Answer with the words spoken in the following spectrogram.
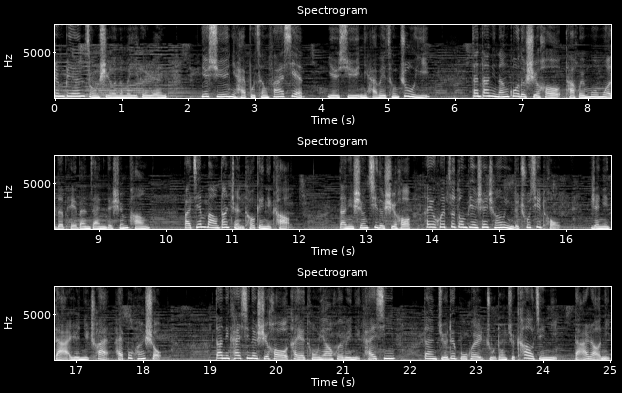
身边总是有那么一个人，也许你还不曾发现，也许你还未曾注意，但当你难过的时候，他会默默地陪伴在你的身旁，把肩膀当枕头给你靠；当你生气的时候，他又会自动变身成为你的出气筒，任你打，任你踹，还不还手；当你开心的时候，他也同样会为你开心，但绝对不会主动去靠近你，打扰你。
